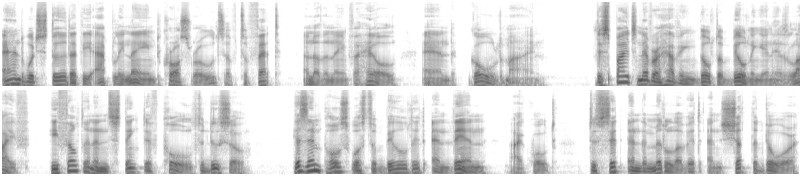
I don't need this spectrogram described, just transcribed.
and which stood at the aptly named crossroads of Tophet, another name for hell, and gold mine. Despite never having built a building in his life, he felt an instinctive pull to do so. His impulse was to build it and then, I quote, to sit in the middle of it and shut the door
